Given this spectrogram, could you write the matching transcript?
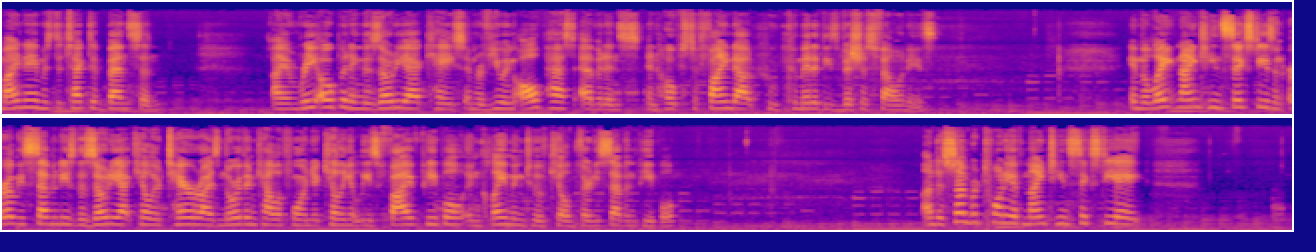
My name is Detective Benson. I am reopening the Zodiac case and reviewing all past evidence in hopes to find out who committed these vicious felonies. In the late 1960s and early 70s, the Zodiac Killer terrorized Northern California, killing at least five people and claiming to have killed 37 people. On December 20th, 1968,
